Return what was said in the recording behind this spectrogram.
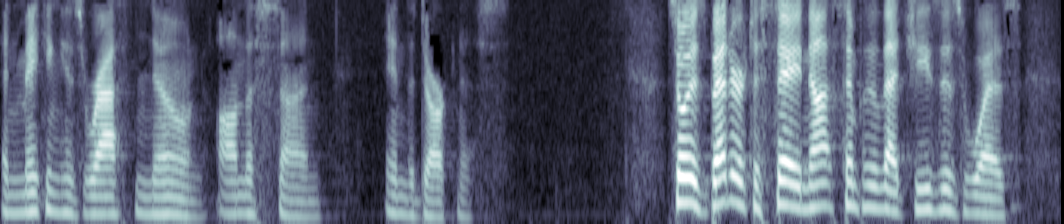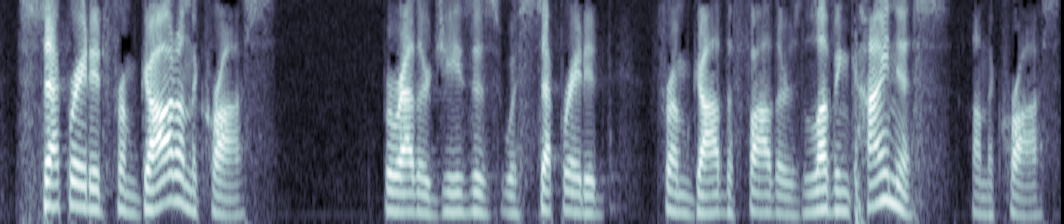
and making his wrath known on the Son in the darkness. So it is better to say not simply that Jesus was separated from God on the cross, but rather Jesus was separated from God the Father's loving kindness on the cross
